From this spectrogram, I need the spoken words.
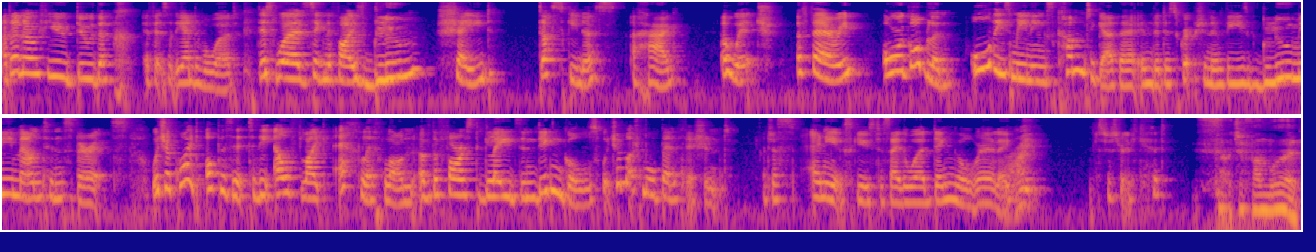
I don't know if you do the if it's at the end of a word. This word signifies gloom, shade, duskiness, a hag, a witch, a fairy, or a goblin. All these meanings come together in the description of these gloomy mountain spirits, which are quite opposite to the elf like Ellyllon of the forest glades and dingles, which are much more beneficent. Just any excuse to say the word dingle, really. Right. It's just really good. Such a fun word.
